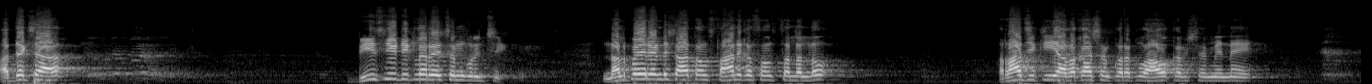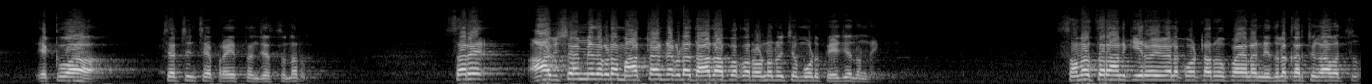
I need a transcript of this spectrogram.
అధ్యక్ష బీసీ డిక్లరేషన్ గురించి నలభై రెండు శాతం స్థానిక సంస్థలలో రాజకీయ అవకాశం కొరకు ఆ ఒక్క విషయం మీదనే ఎక్కువ చర్చించే ప్రయత్నం చేస్తున్నారు. సరే ఆ విషయం మీద కూడా మాట్లాడినా కూడా దాదాపు ఒక రెండు నుంచి మూడు పేజీలు ఉన్నాయి. సంవత్సరానికి ఇరవై వేల కోట్ల రూపాయల నిధుల ఖర్చు కావచ్చు.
